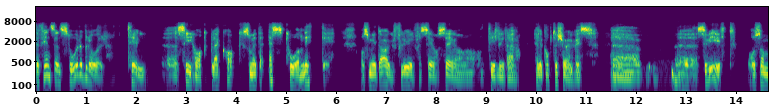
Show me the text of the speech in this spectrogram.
det finnes en storebror til uh, Seahawk Blackhawk som heter S92, og som i dag flyr for COC og tidligere helikopterservice sivilt, og som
